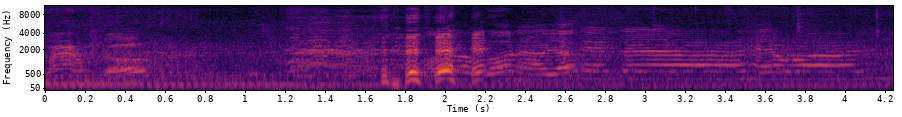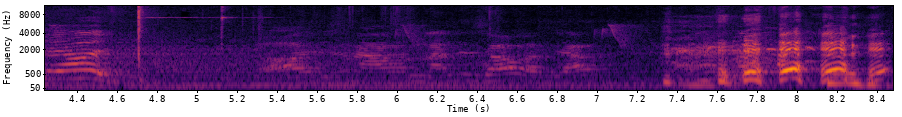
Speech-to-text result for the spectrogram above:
Má không được. bữa nào dẫn em đi theo đi ơi Rồi, bữa nào anh lãnh số anh dẫn.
